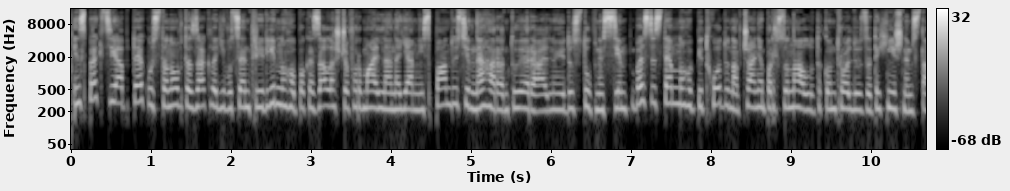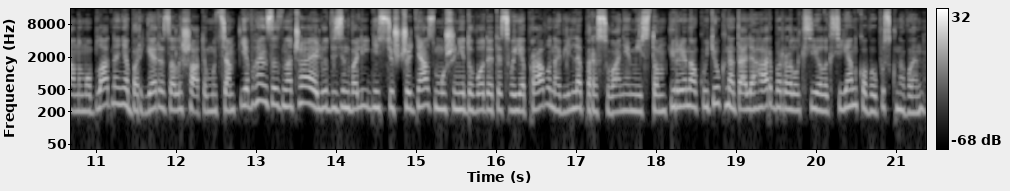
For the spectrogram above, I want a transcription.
Інспекція аптек, установ та закладів у центрі рівного показала, що формальна наявність пандусів не гарантує реальної доступності. Без системного підходу навчання персоналу та контролю за технічним станом обладнання бар'єри залишатимуться. Євген зазначає, люди з інвалідністю щодня змушені доводити своє право на вільне пересування містом. Ірина Кутюк, Наталя Гарбер, Олексій Олексієнко. Випуск новин.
